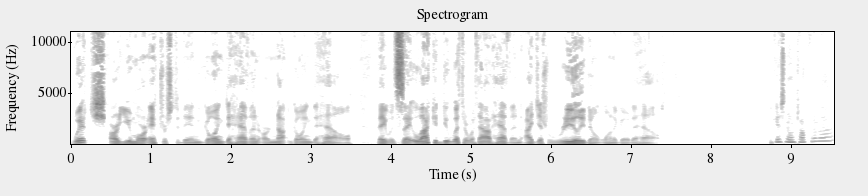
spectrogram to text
which are you more interested in, going to heaven or not going to hell? They would say, oh, I could do with or without heaven. I just really don't want to go to hell. You guys know what I'm talking about?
